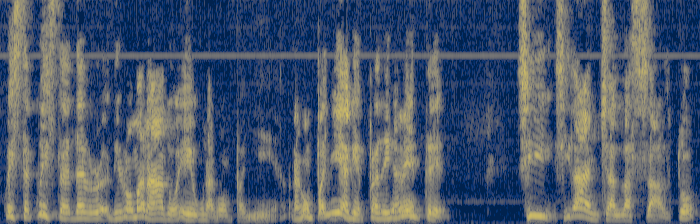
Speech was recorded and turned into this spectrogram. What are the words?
Questa, questa di Romanato è una compagnia, una compagnia che praticamente si, si lancia all'assalto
